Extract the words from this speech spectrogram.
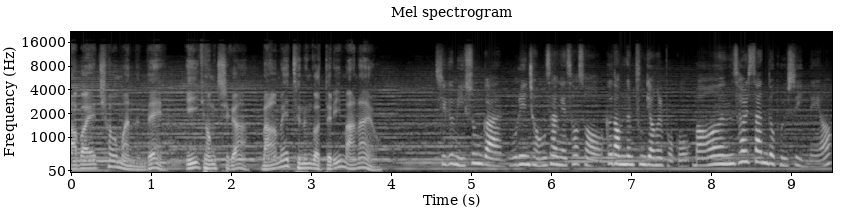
아바에 처음 왔는데 이 경치가 마음에 드는 것들이 많아요. 지금 이 순간 우린 정상에 서서 끝없는 풍경을 보고 먼 설산도 볼 수 있네요.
